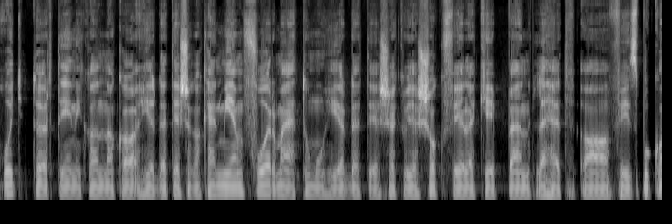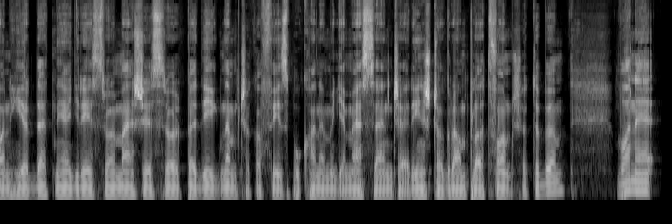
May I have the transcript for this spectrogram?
hogy történik annak a hirdetésnek, akár milyen formátumú hirdetések, ugye sokféleképpen lehet a Facebookon hirdetni egy részről, másrésztről pedig nem csak a Facebook, hanem ugye Messenger, Instagram platform, stb. Van-e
